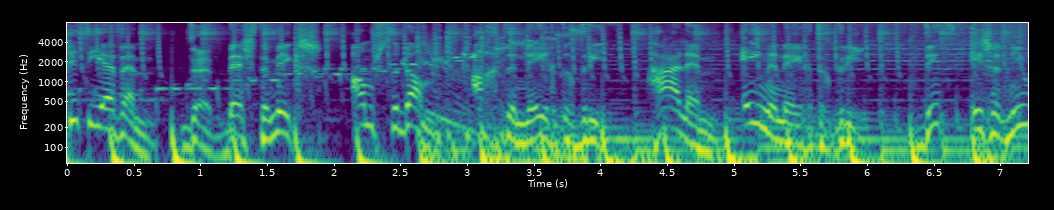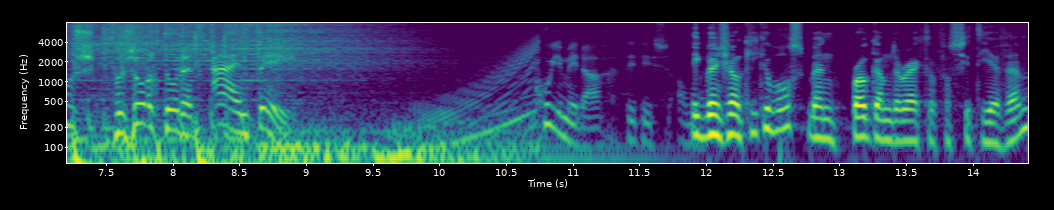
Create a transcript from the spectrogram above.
City FM, de beste mix. Amsterdam 98.3, Haarlem 91.3. Dit is het nieuws verzorgd door het ANP. Goedemiddag, dit is André. Ik ben Jean Kiekebos, ben program director van City FM.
